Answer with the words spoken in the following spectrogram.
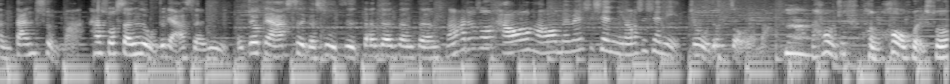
很单纯嘛，他说生日我就给他生日，我就给他四个数字，噔噔噔噔。然后他就说好哦好哦，妹妹谢谢你哦谢谢你，就我就走了嘛。然后我就很后悔说，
